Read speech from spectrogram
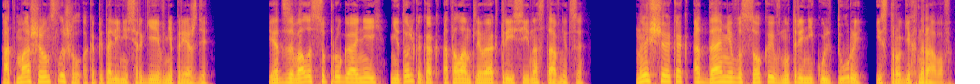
От Маши он слышал о Капиталине Сергеевне прежде. И отзывалась супруга о ней не только как о талантливой актрисе и наставнице, но еще и как о даме высокой внутренней культуры и строгих нравов.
